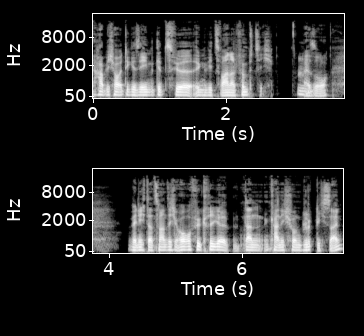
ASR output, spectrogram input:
habe ich heute gesehen, gibt's für irgendwie 250. Mhm. Also, wenn ich da 20 Euro für kriege, dann kann ich schon glücklich sein.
